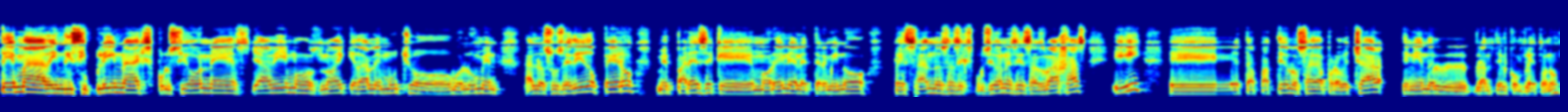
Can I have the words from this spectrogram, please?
tema de indisciplina, expulsiones, ya vimos, no hay que darle mucho volumen a lo sucedido, pero me parece que Morelia le terminó pesando esas expulsiones, esas bajas, y eh, Tapatío lo sabe aprovechar teniendo el plantel completo, ¿no?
